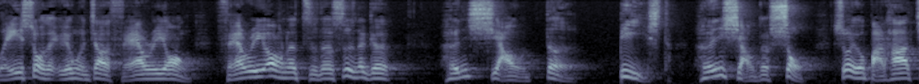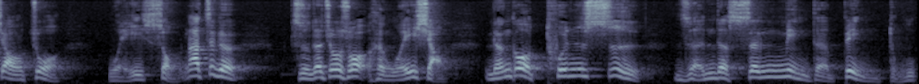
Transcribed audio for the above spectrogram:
微兽”的原文叫 “fairy on”，“fairy on” 呢指的是那个很小的 beast，很小的兽，所以我把它叫做。微兽，那这个指的就是说很微小，能够吞噬人的生命的病毒。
